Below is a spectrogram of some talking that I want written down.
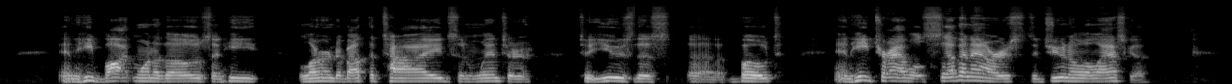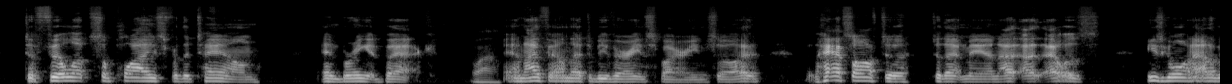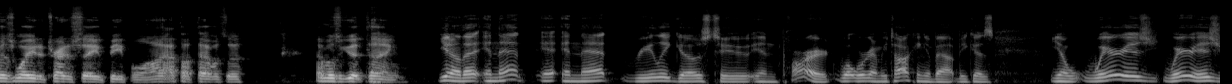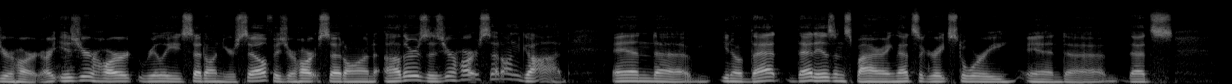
and he bought one of those, and he learned about the tides and winter to use this uh, boat, and he travels seven hours to Juneau, Alaska, to fill up supplies for the town and bring it back. Wow! And I found that to be very inspiring. So I hats off to to that man. I, I that was he's going out of his way to try to save people. I, I thought that was a that was a good thing. You know that and that and that really goes to in part what we're going to be talking about because you know where is where is your heart? Is your heart really set on yourself? Is your heart set on others? Is your heart set on god? And uh, you know that that is inspiring. That's a great story. And uh, that's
